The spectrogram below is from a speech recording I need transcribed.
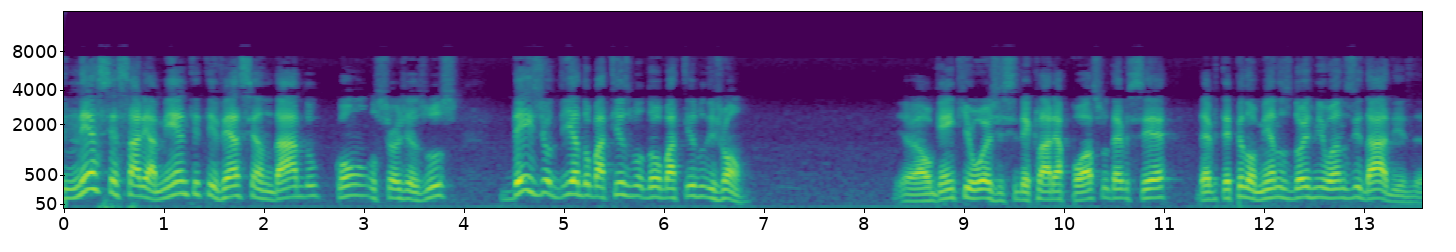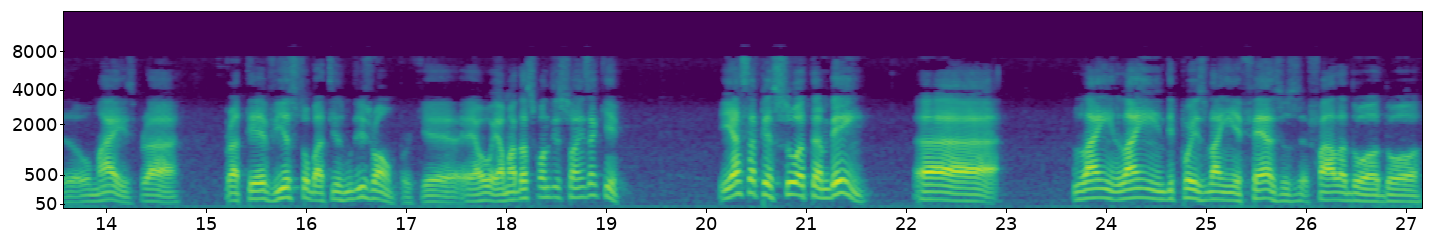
necessariamente tivesse andado com o Senhor Jesus desde o dia do batismo, do batismo de João. Alguém que hoje se declare apóstolo deve ser deve ter pelo menos dois mil anos de idade ou mais para ter visto o batismo de João, porque é, é, uma das condições aqui. E essa pessoa também, uh, lá, em, lá em, depois lá em Efésios, fala do, do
